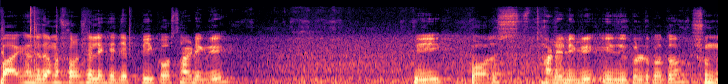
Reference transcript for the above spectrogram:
বা এখানে যদি আমরা সরাসরি লিখি যে P cos thirty degree P cos thirty degree is equal to কত? শূন্য।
